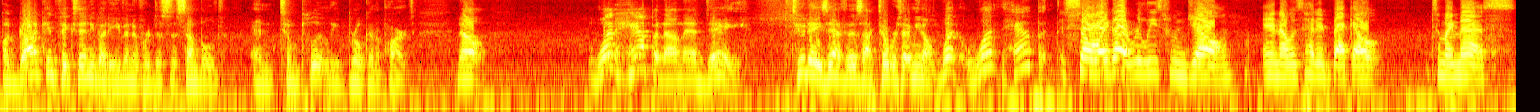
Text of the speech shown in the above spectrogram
But God can fix anybody, even if we're disassembled and completely broken apart. Now, what happened on that day? Two days after this, October 7th, you know, what, what happened? So I got released from jail, and I was headed back out to my mess.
